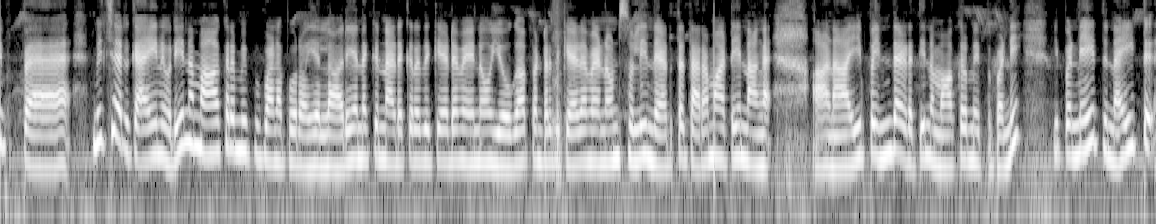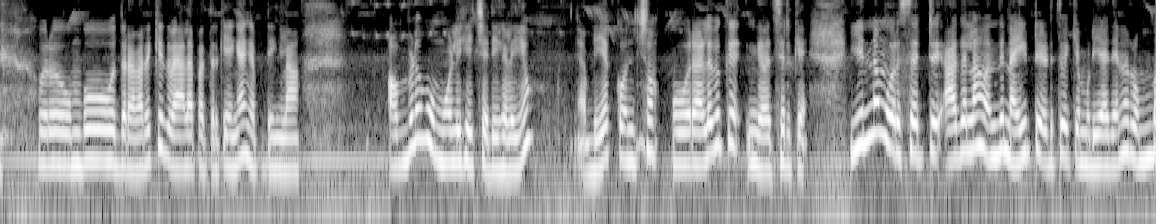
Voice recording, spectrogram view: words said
இப்போ மிச்சம் இருக்க ஐநூறையும் நம்ம ஆக்கிரமிப்பு பண்ண போகிறோம் எல்லாரும் எனக்கு நடக்கிறதுக்கு இடம் வேணும் யோகா பண்ணுறதுக்கு இடம் வேணும்னு சொல்லி இந்த இடத்த தரமாட்டேன்னாங்க. ஆனால் இப்போ இந்த இடத்தையும் நம்ம ஆக்கிரமிப்பு பண்ணி இப்போ நேற்று நைட்டு ஒரு ஒம்போதரை வரைக்கும் இது வேலை பார்த்துருக்கேங்க. இங்கே பார்த்தீங்களா அவ்வளவு மூலிகை செடிகளையும் அப்படியே கொஞ்சம் ஓரளவுக்கு இங்கே வச்சுருக்கேன். இன்னும் ஒரு செட்டு அதெல்லாம் வந்து நைட்டு எடுத்து வைக்க முடியாது. ஏன்னா ரொம்ப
